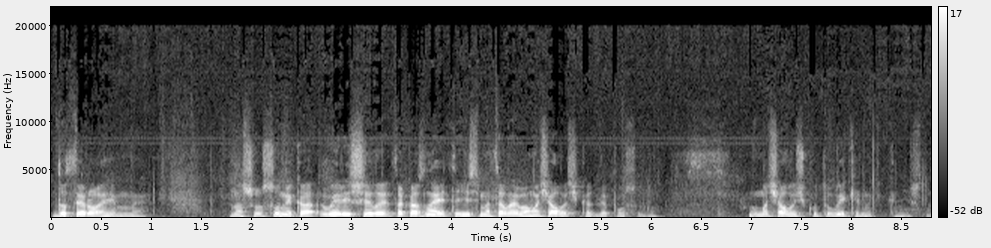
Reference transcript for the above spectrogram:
дотираємо ми нашого суміка. Вирішили, така, знаєте, є металева мочалочка для посуду. Ну, мочалочку то викинуть, звісно.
